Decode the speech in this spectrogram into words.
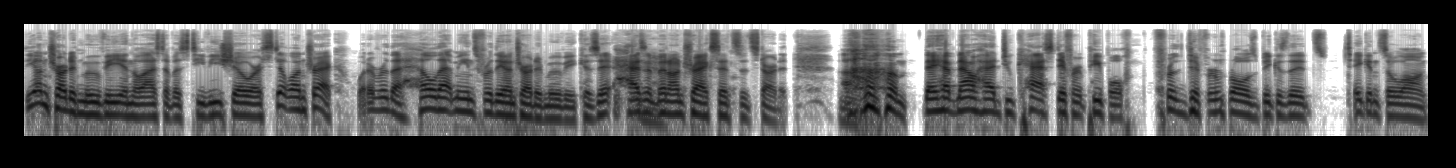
The Uncharted movie and The Last of Us TV show are still on track, whatever the hell that means for the Uncharted movie, because it hasn't been on track since it started. Um, they have now had to cast different people for different roles because it's taken so long.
